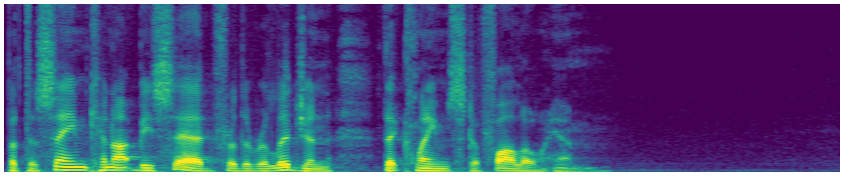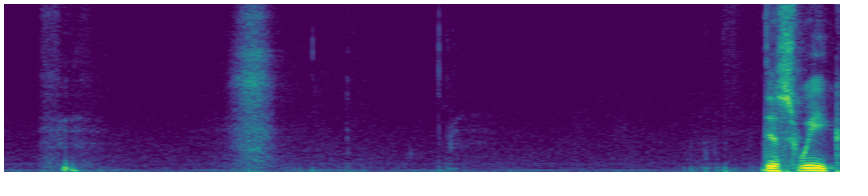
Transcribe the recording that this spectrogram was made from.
But the same cannot be said for the religion that claims to follow him. This week,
